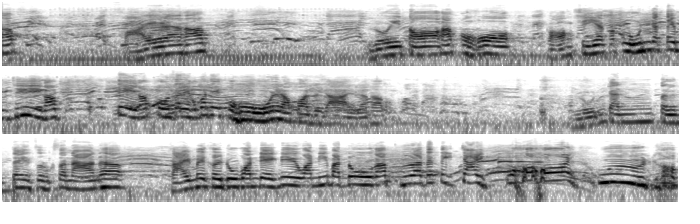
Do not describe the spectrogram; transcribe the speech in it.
ครับ ไปแล้วครับลุยต่อครับโอ้โหกองเสียร์ครับลุ้นกันเต็มที่ครับนี่ครับโกนเสน่ห์ของประเด็กโอ้โหรับบอลไปได้นะครับ ลุ้นกันตื่นเต้นสนุกสนานนะครับใครไม่เคยดูบอลเด็กนี่วันนี้มาดูครับเพื่อจะติดใจ โอ้โหวืดครับ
